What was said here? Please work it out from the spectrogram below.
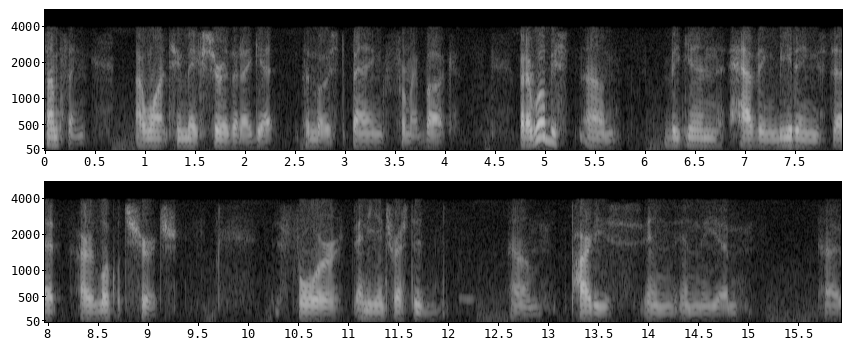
something, I want to make sure that I get the most bang for my buck. But I will be um, begin having meetings at our local church for any interested um, parties in in the um, uh,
